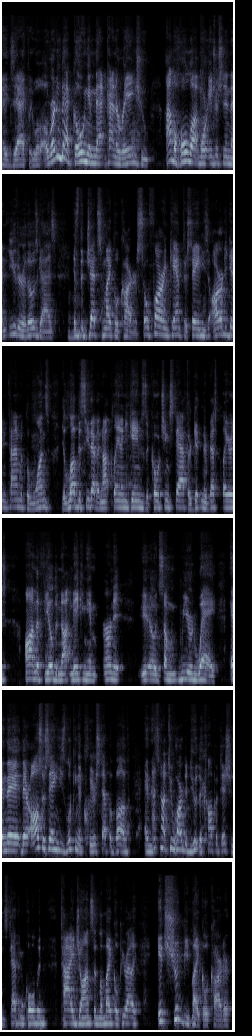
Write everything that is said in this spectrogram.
Exactly. Well, a running back going in that kind of range who I'm a whole lot more interested in than either of those guys mm-hmm. is the Jets' Michael Carter. So far in camp, they're saying he's already getting time with the ones. You love to see that. They're not playing any games as a coaching staff. They're getting their best players on the field and not making him earn it, you know, in some weird way. And they they're also saying he's looking a clear step above, and that's not too hard to do. The competition's Tevin Coleman, Ty Johnson, La'Mical Perine. It should be Michael Carter.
